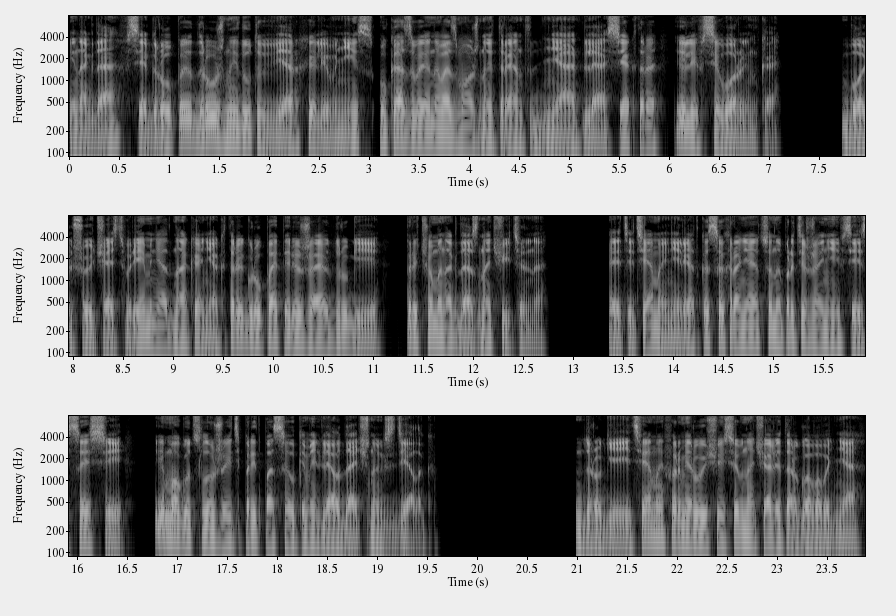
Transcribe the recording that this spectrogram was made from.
Иногда все группы дружно идут вверх или вниз, указывая на возможный тренд дня для сектора или всего рынка. Большую часть времени, однако, некоторые группы опережают другие, причем иногда значительно. Эти темы нередко сохраняются на протяжении всей сессии и могут служить предпосылками для удачных сделок. Другие темы, формирующиеся в начале торгового дня,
